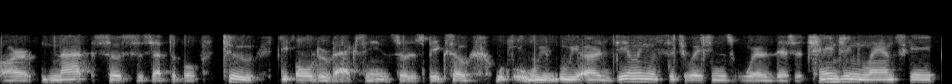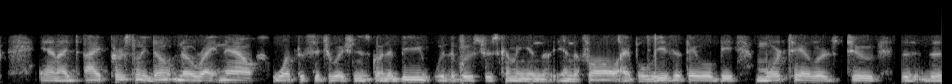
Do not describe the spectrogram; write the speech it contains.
are not so susceptible to the older vaccines, so to speak. So we we are dealing with situations where there's a changing landscape, and I, I personally don't know right now what the situation is going to be with the boosters coming in the in the fall. I believe that they will be more tailored to the, the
